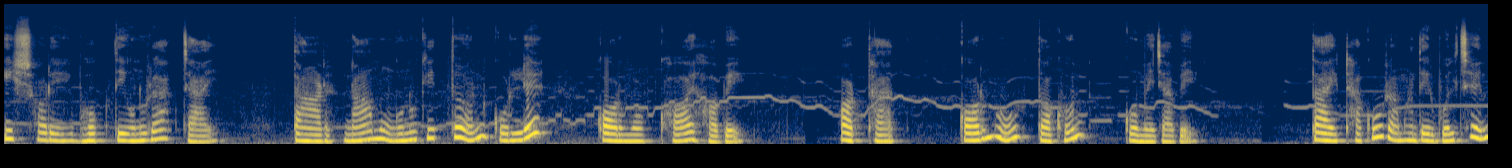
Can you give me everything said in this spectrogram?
ঈশ্বরে ভক্তি অনুরাগ চাই। তার নাম গুণকীর্তন করলে কর্ম ক্ষয় হবে। অর্থাৎ কর্ম তখন কমে যাবে। তাই ঠাকুর আমাদের বলছেন,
